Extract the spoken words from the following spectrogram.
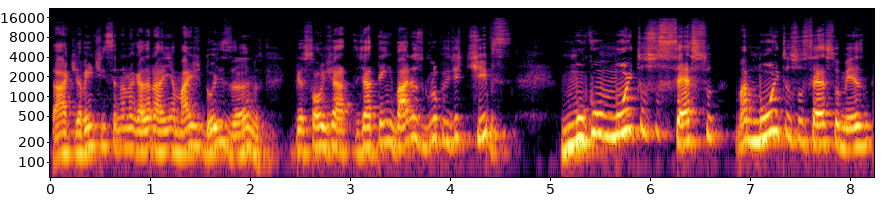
tá? Que já vem te ensinando a galera aí há mais de dois anos. O pessoal já, já tem vários grupos de tips com muito sucesso, mas muito sucesso mesmo,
